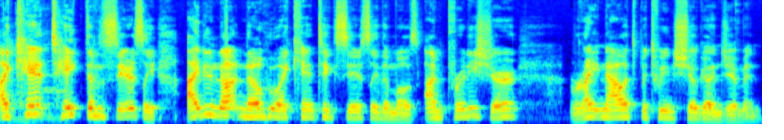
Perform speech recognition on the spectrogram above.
I can't take them seriously. I do not know who I can't take seriously the most. I'm pretty sure right now it's between Suga and Jimin.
